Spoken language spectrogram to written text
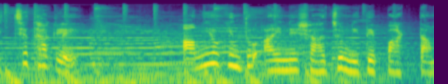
ইচ্ছে থাকলে আমিও কিন্তু আইনের সাহায্য নিতে পারতাম।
